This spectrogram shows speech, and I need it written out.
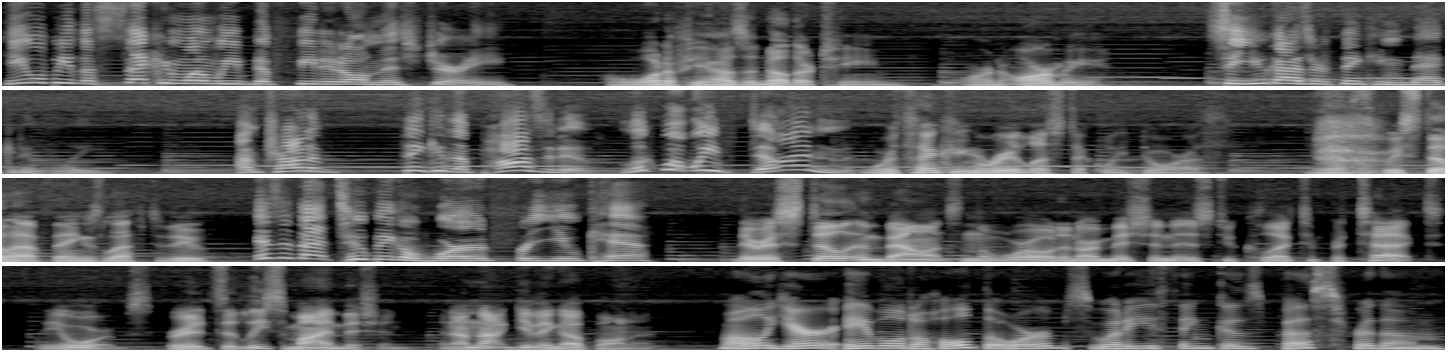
He will be the second one we've defeated on this journey. What if he has another team or an army? See, you guys are thinking negatively. I'm trying to think in the positive. Look what we've done. We're thinking realistically, Dorith. Yes, we still have things left to do. Isn't that too big a word for you, Keth? There is still imbalance in the world, and our mission is to collect and protect the orbs. Or it's at least my mission, and I'm not giving up on it. Well, you're able to hold the orbs. What do you think is best for them?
